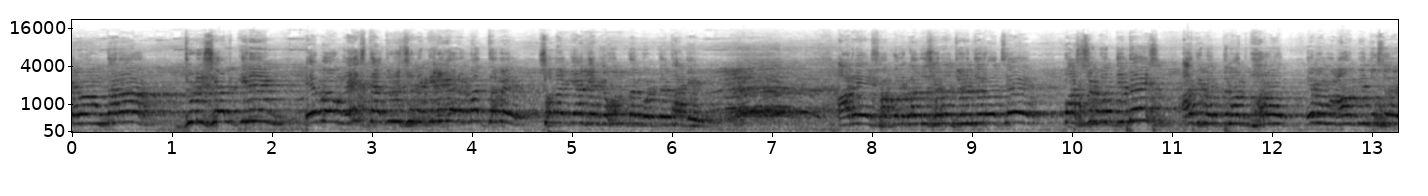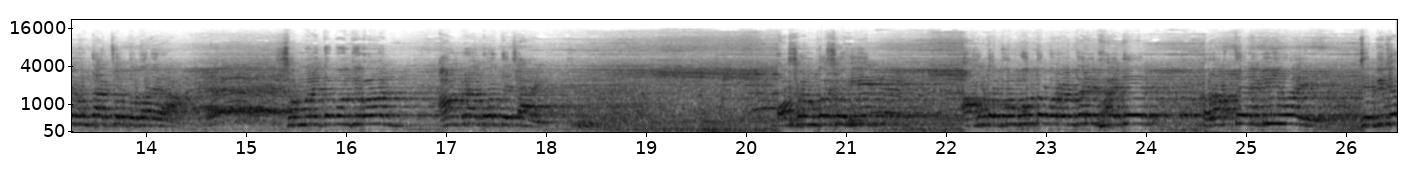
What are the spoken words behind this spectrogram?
এবং তারা জুডিশিয়াল কিলিং এবং এক্সট্রা জুডিশিয়াল কিলিং এর মাধ্যমে সবাইকে একে একে হত্যা করতে থাকে। আর এই সকল কাজের সাথে জড়িত রয়েছে পার্শ্ববর্তী দেশ, আধিপত্যবাদ ভারত এবং আওয়ামী দোষর এবং তার চোদ্দ দলেরা সম্মানিত বন্ধুগণ, আমরা বলতে চাই, অসংখ্য শহীদ, আহত বঙ্গুত্ব রক্তের বিনিময়ে যে বিজয়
